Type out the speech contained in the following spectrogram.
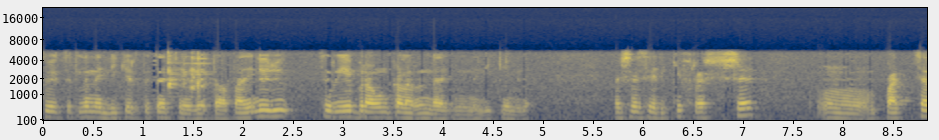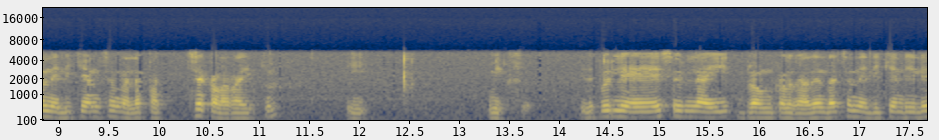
വെച്ചിട്ടുള്ള നെല്ലിക്ക എടുത്തിട്ടാണ് ചെയ്ത് കേട്ടോ അപ്പോൾ അതിനൊരു ചെറിയ ബ്രൗൺ കളർ ഉണ്ടായിരുന്നു നെല്ലിക്കേമ്പിൽ പക്ഷേ ശരിക്കും ഫ്രഷ് പച്ച നെല്ലിക്കാന്ന് വെച്ചാൽ നല്ല പച്ച കളറായിരിക്കും ഈ മിക്സ്. ഇതിപ്പോൾ ഒരു ലേശം ഒരു ലൈറ്റ് ബ്രൗൺ കളർ അതെന്താ വെച്ചാൽ നെല്ലിക്ക എന്റെ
